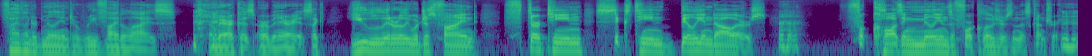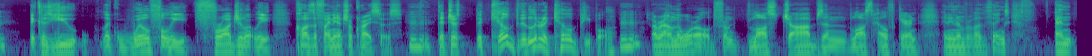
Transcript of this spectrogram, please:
500 million to revitalize America's urban areas. Like, you literally were just fined 13, 16 billion dollars uh-huh. for causing millions of foreclosures in this country. Mm-hmm. Because you like willfully, fraudulently caused a financial crisis mm-hmm. that just that killed, that literally killed people mm-hmm. around the world from lost jobs and lost health care and any number of other things. And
